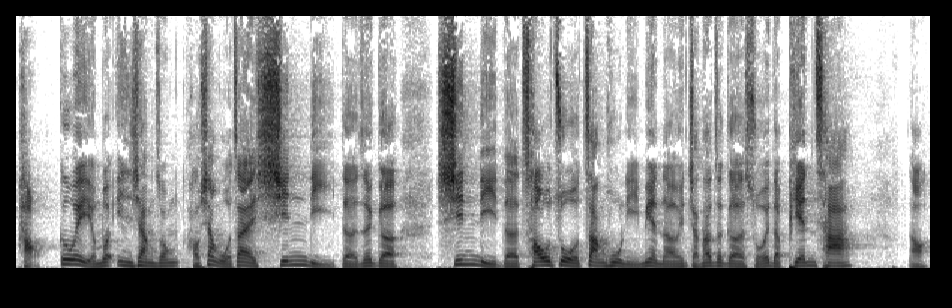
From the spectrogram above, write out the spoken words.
好，各位有没有印象中，好像我在心理的这个心理的操作账户里面呢，讲到这个所谓的偏差啊，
